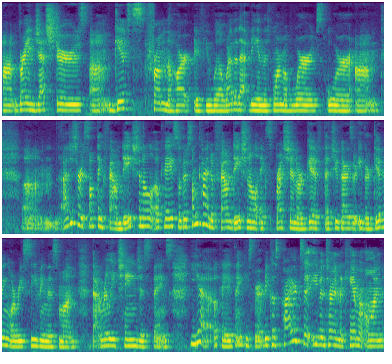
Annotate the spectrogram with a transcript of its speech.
um, grand gestures, um, gifts from the heart, if you will, whether that be in the form of words or um, um, I just heard something foundational. Okay, so there's some kind of foundational expression or gift that you guys are either giving or receiving this month that really changes things. Yeah, okay, thank you, Spirit. Because prior to even turning the camera on,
